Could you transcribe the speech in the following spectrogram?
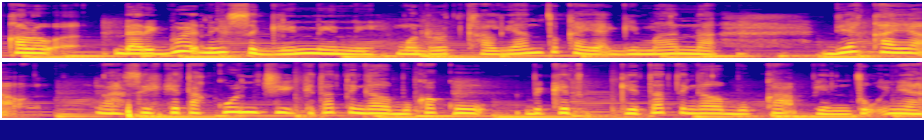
kalau dari gue nih segini nih menurut kalian tuh kayak gimana? Dia kayak ngasih kita kunci kita tinggal buka ku kita tinggal buka pintunya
